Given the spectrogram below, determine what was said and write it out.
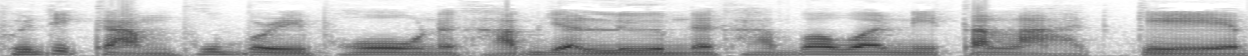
พฤติกรรมผู้บริโภคนะครับ อย่าลืมนะครับว่าวันนี้ตลาดเกม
